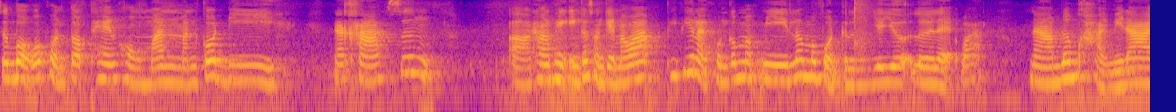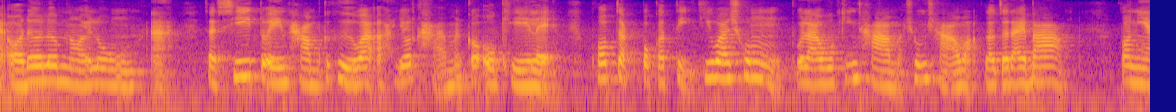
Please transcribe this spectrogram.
จะบอกว่าผลตอบแทนของมันมันก็ดีนะคะ ซึ่ง ทางเพลงเองก็สังเกตมาว่าพี่ๆหลายคนก็มีเริ่มมาบ่นกันเยอะ ๆ เลยแหละว่า น้ำเริ่มขายไม่ได้ออเดอร์เริ่มน้อยลงอะจากที่ตัวเองทำก็คือว่าอะยอดขายมันก็โอเคแหละพราะจากปกติที่ว่าช่วงเวลา working time ช่วงเช้าอะเราจะได้บ้าง ตอนนี้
